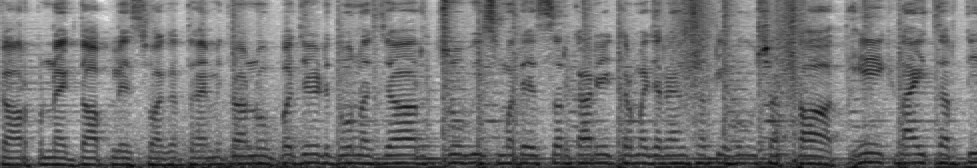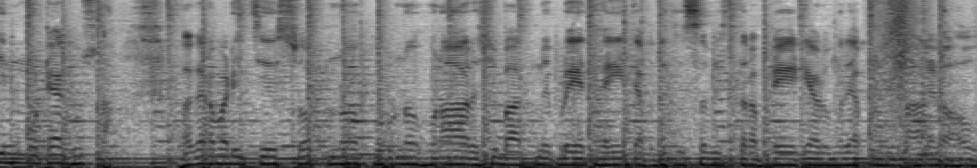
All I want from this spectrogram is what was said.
नमस्कार पुन्हा एकदा आपले स्वागत आहे. मित्रांनो बजेट दोन हजार चोवीसमध्ये सरकारी कर्मचाऱ्यांसाठी होऊ शकतात. एक नाही तर तीन मोठ्या घोषणा. पगारवाढीचे स्वप्न पूर्ण होणार अशी बातमी पुढे येत आहे. त्या सविस्तर अपडेट या व्हिडिओमध्ये आपण आलेलो आहोत.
